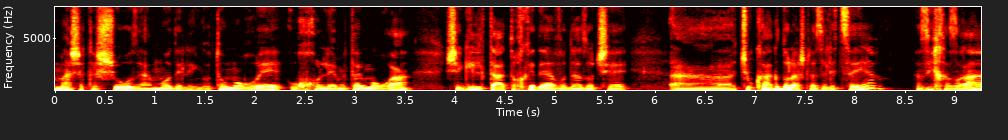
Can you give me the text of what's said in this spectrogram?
מה שקשור זה ה modeling. אותו מורה הוא חולם. אותה מורה שגילתה תוך כדי העבודה הזאת שהתשוקה הגדולה שלה זה לצייר. אז היא חזרה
